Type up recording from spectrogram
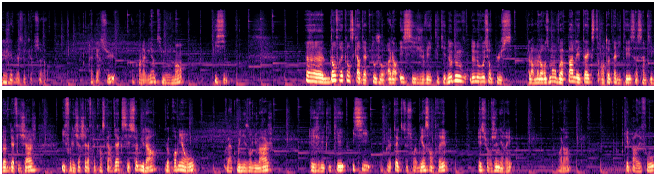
et je déplace le curseur. Aperçu, donc on a bien un petit mouvement ici. Euh, dans fréquence cardiaque, toujours. Alors ici, je vais cliquer de nouveau sur plus. Alors malheureusement, on ne voit pas les textes en totalité, ça c'est un petit bug d'affichage. Il faut aller chercher la fréquence cardiaque, c'est celui-là, le premier en haut, la combinaison d'images. Et je vais cliquer ici pour que le texte soit bien centré et sur générer. Voilà. Et par défaut,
